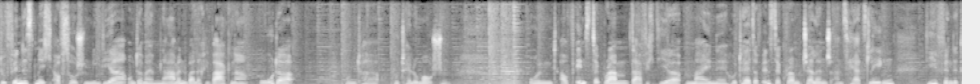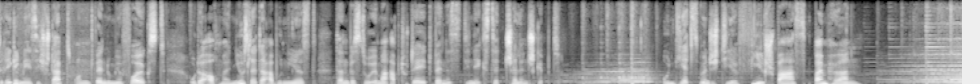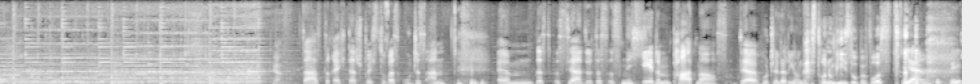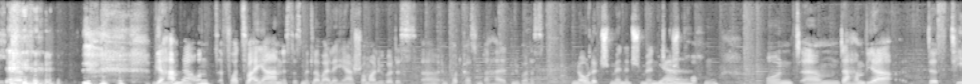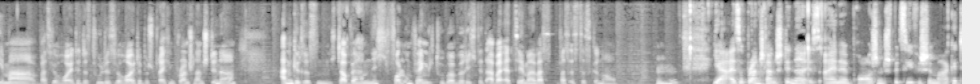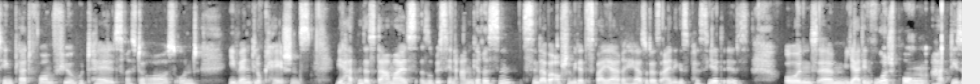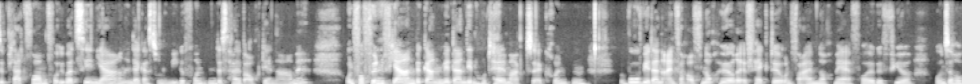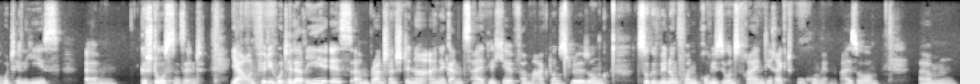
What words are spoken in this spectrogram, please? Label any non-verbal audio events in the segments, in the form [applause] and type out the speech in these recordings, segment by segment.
Du findest mich auf Social Media unter meinem Namen Valerie Wagner oder unter Hotelomotion. Und auf Instagram darf ich dir meine Hotels auf Instagram Challenge ans Herz legen. Die findet regelmäßig statt und wenn du mir folgst oder auch mein Newsletter abonnierst, dann bist du immer up to date, wenn es die nächste Challenge gibt. Und jetzt wünsche ich dir viel Spaß beim Hören. Da hast du recht, da sprichst du was Gutes an. [laughs] ähm, das ist ja, das ist nicht jedem Partner der Hotellerie und Gastronomie so bewusst. Ja, richtig. [laughs] ähm, [laughs] wir haben ja uns vor zwei Jahren ist es mittlerweile her schon mal über das äh, im Podcast unterhalten über das Knowledge Management ja. gesprochen und ähm, da haben wir das Thema, was wir heute, das Tool, das wir heute besprechen, Brunch Lunch Dinner, angerissen. Ich glaube, wir haben nicht vollumfänglich darüber berichtet, aber erzähl mal, was, was ist das genau? Mhm. Ja, also Brunch Dinner ist eine branchenspezifische Marketingplattform für Hotels, Restaurants und Event-Locations. Wir hatten das damals so ein bisschen angerissen, sind aber auch schon wieder zwei Jahre her, sodass einiges passiert ist. Und ähm, ja, den Ursprung hat diese Plattform vor über zehn Jahren in der Gastronomie gefunden, deshalb auch der Name. Und vor fünf Jahren begannen wir dann den Hotelmarkt zu ergründen, wo wir dann einfach auf noch höhere Effekte und vor allem noch mehr Erfolge für unsere Hoteliers ähm, gestoßen sind. Ja, und für die Hotellerie ist ähm, Brunch Dinner eine ganzheitliche Vermarktungslösung zur Gewinnung von provisionsfreien Direktbuchungen. Also ähm,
